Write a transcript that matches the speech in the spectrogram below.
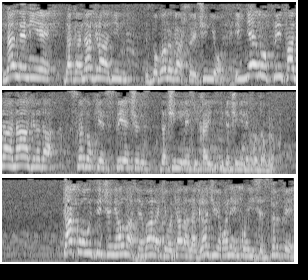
Na meni je da ga nagradim zbog onoga što je činio i njemu pripada nagrada sve dok je spriječen da čini neki hajd i da čini neko dobro. Tako uzvišen je Allah te barake od tala nagrađuje one koji se strpe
